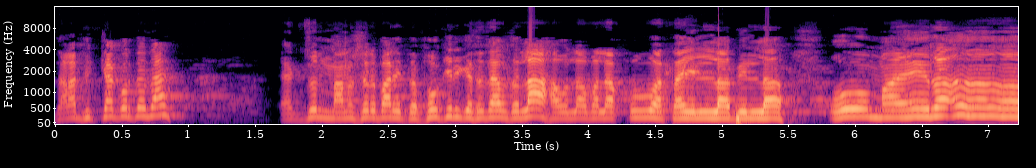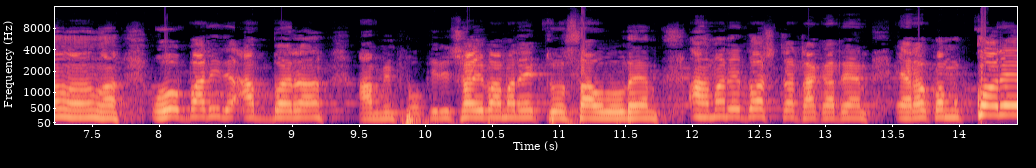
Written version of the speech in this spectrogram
যারা ভিক্ষা করতে যায়, একজন মানুষের বাড়িতে ফকির গেছে বিল্লাহ। ও মায়েরা, ও বাড়ির আব্বারা, আমি ফকির সাহেব, আমার একটু চাউল দেন, আমারে দশটা টাকা দেন, এরকম করে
